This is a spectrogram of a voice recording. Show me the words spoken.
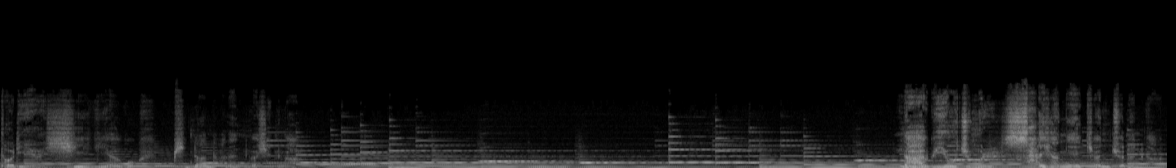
도리어 시기하고 피난하는 것인가? 나귀 오줌을 사향에 견주는가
